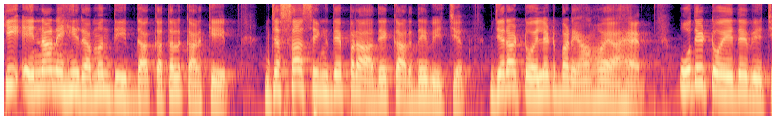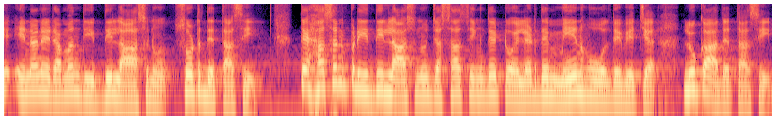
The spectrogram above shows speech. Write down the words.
ਕਿ ਇਹਨਾਂ ਨੇ ਹੀ ਰਮਨਦੀਪ ਦਾ ਕਤਲ ਕਰਕੇ ਜੱਸਾ ਸਿੰਘ ਦੇ ਭਰਾ ਦੇ ਘਰ ਦੇ ਵਿੱਚ ਜਿਹੜਾ ਟਾਇਲਟ ਬਣਿਆ ਹੋਇਆ ਹੈ, ਉਹਦੇ ਟੋਏ ਦੇ ਵਿੱਚ ਇਹਨਾਂ ਨੇ ਰਮਨਦੀਪ ਦੀ ਲਾਸ਼ ਨੂੰ ਸੁੱਟ ਦਿੱਤਾ ਸੀ ਤੇ ਹਸਨਪ੍ਰੀਤ ਦੀ ਲਾਸ਼ ਨੂੰ ਜੱਸਾ ਸਿੰਘ ਦੇ ਟਾਇਲਟ ਦੇ ਮੇਨ ਹੋਲ ਦੇ ਵਿੱਚ ਲੁਕਾ ਦਿੱਤਾ ਸੀ।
